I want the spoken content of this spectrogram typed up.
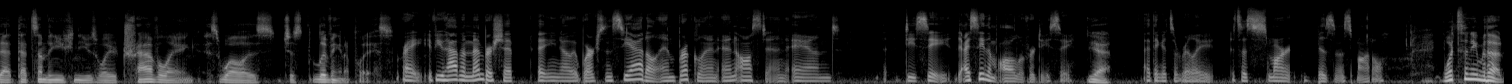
That that's something you can use while you're traveling as well as just living in a place. Right. If you have a membership, uh, you know, it works in Seattle and Brooklyn and Austin and DC. I see them all over DC. Yeah. I think it's a really it's a smart business model. What's the name of that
